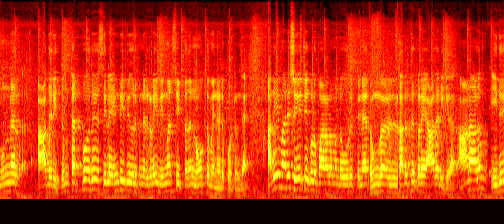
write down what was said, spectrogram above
முன்னர் ஆதரித்தும் தற்போது சில என்பிபி உறுப்பினர்களை விமர்சிப்பதன் நோக்கம் என்னன்னு போட்டிருந்தேன். அதே மாதிரி சுயேட்சை குழு பாராளுமன்ற உறுப்பினர் உங்கள் கருத்துக்களை ஆதரிக்கிறார். ஆனாலும் இது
